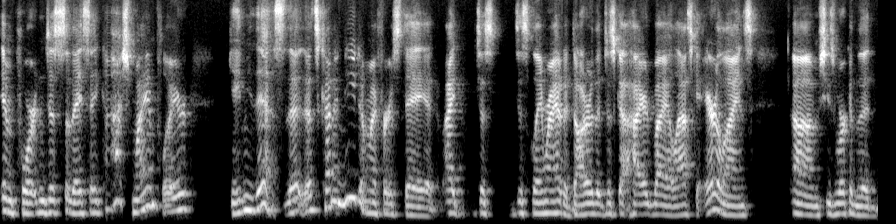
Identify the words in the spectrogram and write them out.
important just so they say, gosh, my employer gave me this. That, that's kind of neat on my first day. And I just disclaimer, I had a daughter that just got hired by Alaska Airlines. Um, she's working the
